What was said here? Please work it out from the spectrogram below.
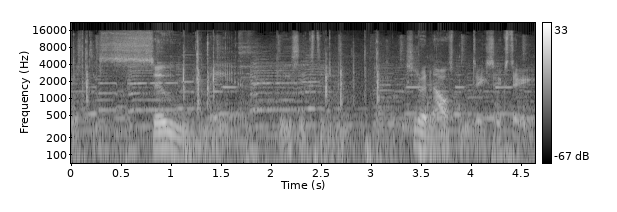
Mr. Soulman 316. Should have been Austin 316.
